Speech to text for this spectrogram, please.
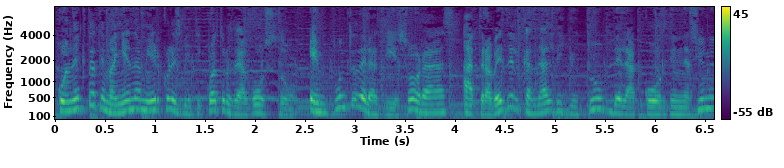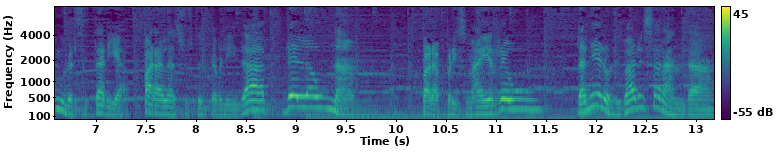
Conéctate mañana miércoles 24 de agosto en punto de las 10 horas a través del canal de YouTube de la Coordinación Universitaria para la Sustentabilidad de la UNAM. Para Prisma RU, Daniel Olivares Aranda.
